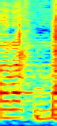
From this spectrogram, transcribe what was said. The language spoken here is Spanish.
para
